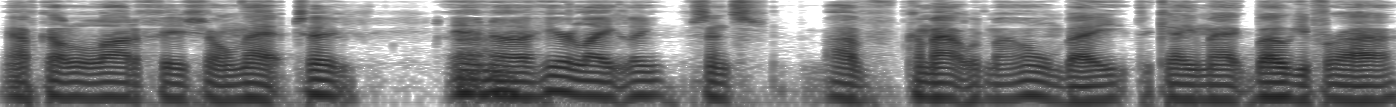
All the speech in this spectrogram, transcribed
And I've caught a lot of fish on that too. And Uh-huh. uh, here lately, since I've come out with my own bait, the K Mac Bogey Fry,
